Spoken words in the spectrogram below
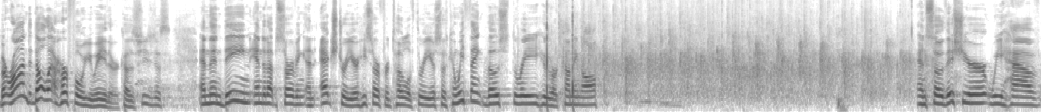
but Rhonda, don't let her fool you either, because she's just. And then Dean ended up serving an extra year. He served for a total of three years. So can we thank those three who are coming off? And so this year we have,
